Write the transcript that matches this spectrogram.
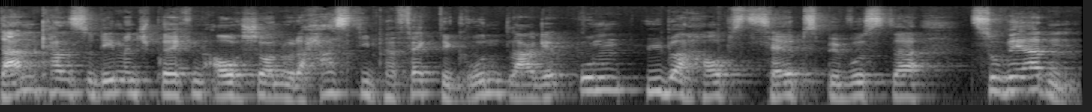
dann kannst du dementsprechend auch schon oder hast die perfekte Grundlage, um überhaupt selbstbewusster zu werden.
